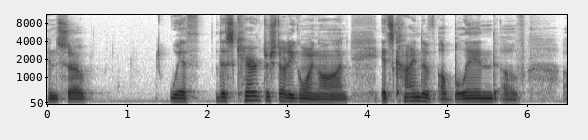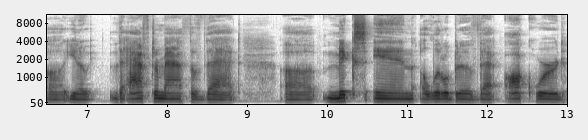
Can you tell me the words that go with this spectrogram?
And so with this character study going on, it's kind of a blend of uh, you know the aftermath of that, uh, mix in a little bit of that awkward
